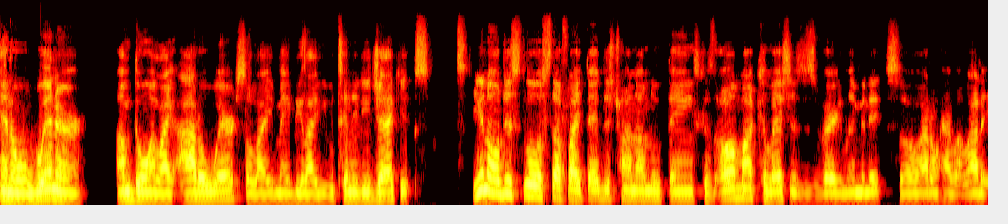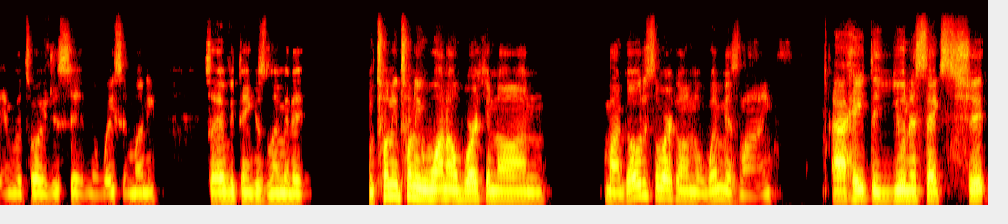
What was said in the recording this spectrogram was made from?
And a winter, I'm doing like outerwear, so like maybe like utility jackets, you know, just little stuff like that. Just trying out new things because all my collections is very limited, so I don't have a lot of inventory just sitting and wasting money. So everything is limited. In 2021, I'm working on my goal is to work on the women's line. I hate the unisex shit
